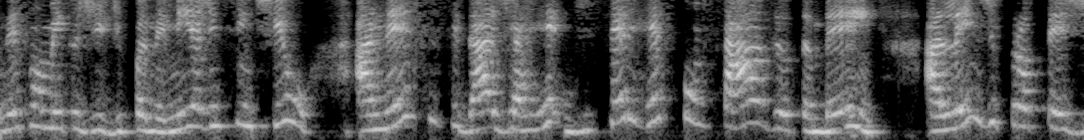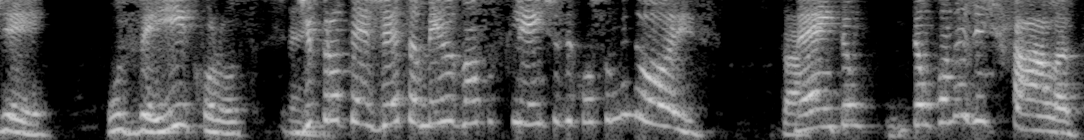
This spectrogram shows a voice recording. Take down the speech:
nesse momento de, de pandemia, a gente sentiu a necessidade de, de ser responsável também, além de proteger os veículos, de proteger também os nossos clientes e consumidores. Tá. Né? Então, então, quando a gente fala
